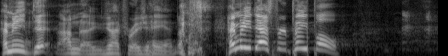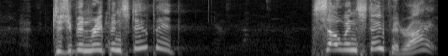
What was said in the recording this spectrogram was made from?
How many, de- I don't know, you have to raise your hand. How many desperate people? Because you've been reaping stupid. Sowing stupid, right?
